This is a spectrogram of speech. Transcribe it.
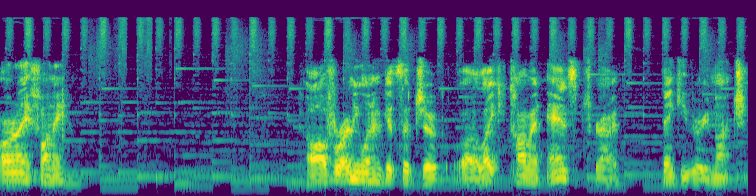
Aren't I funny? Uh, for anyone who gets that joke, uh, like, comment, and subscribe. Thank you very much.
